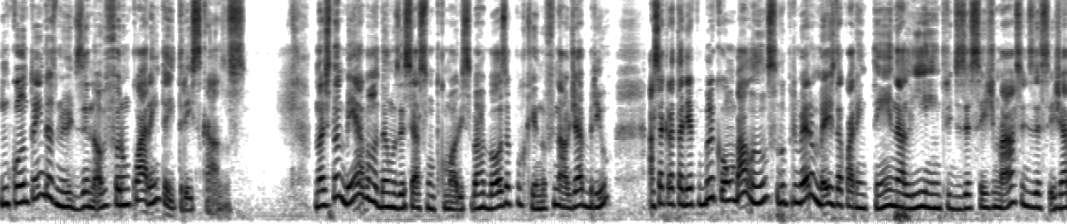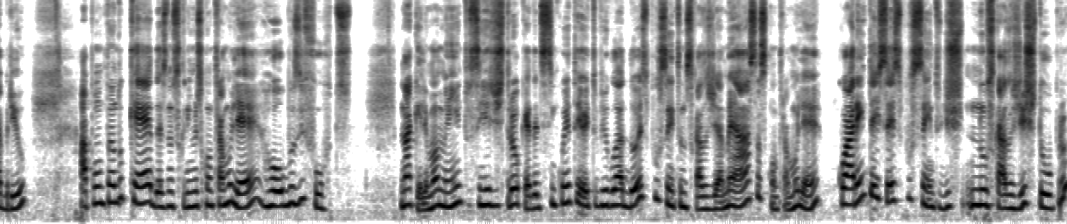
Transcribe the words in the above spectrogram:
enquanto em 2019 foram 43 casos. Nós também abordamos esse assunto com Maurício Barbosa, porque no final de abril, a Secretaria publicou um balanço do primeiro mês da quarentena, ali entre 16 de março e 16 de abril, apontando quedas nos crimes contra a mulher, roubos e furtos. Naquele momento, se registrou queda de 58,2% nos casos de ameaças contra a mulher, 46% nos casos de estupro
